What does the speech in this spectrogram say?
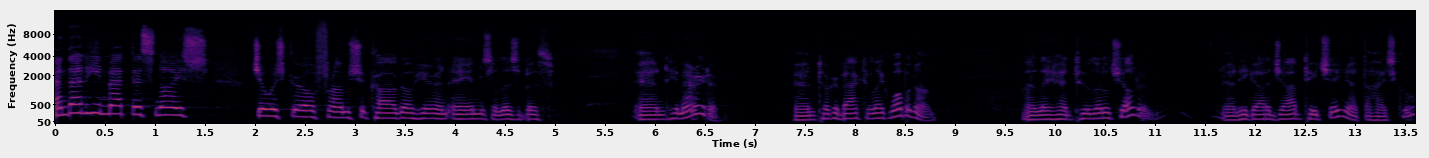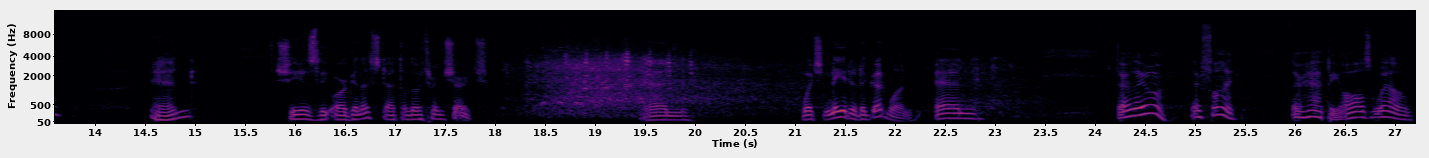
And then he met this nice Jewish girl from Chicago here in Ames, Elizabeth, and he married her and took her back to Lake Wobegon. And they had two little children. And he got a job teaching at the high school. And she is the organist at the Lutheran Church. and which needed a good one. And there they are. They're fine. They're happy. All's well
